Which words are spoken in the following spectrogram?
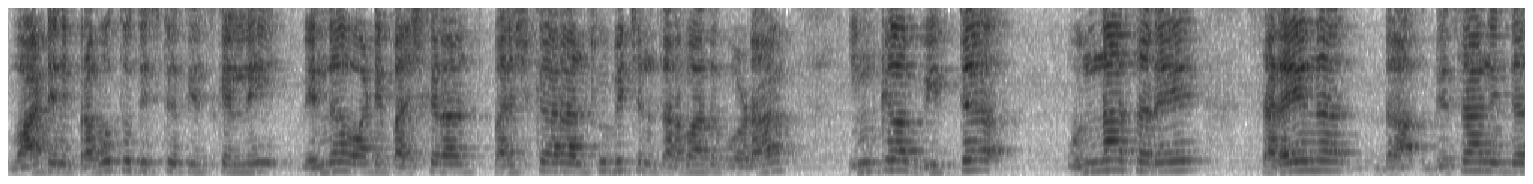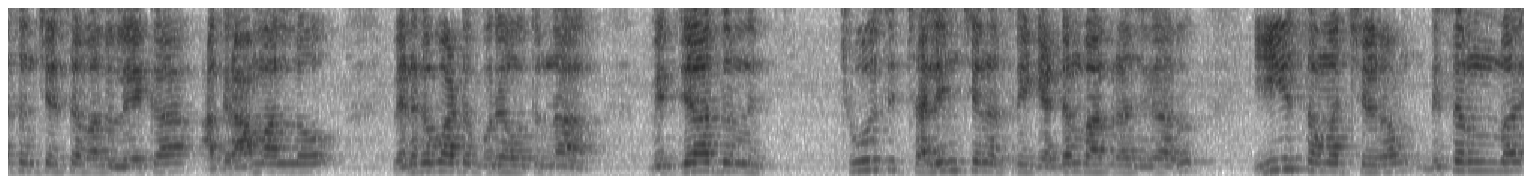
వాటిని ప్రభుత్వ దృష్టికి తీసుకెళ్ళి ఎన్నో వాటి పరిష్కారాలు పరిష్కారాలు చూపించిన తర్వాత కూడా ఇంకా విద్య ఉన్నా సరే సరైన ద దిశానిర్దేశం చేసే వాళ్ళు లేక ఆ గ్రామాల్లో వెనుకబాటుకు గురవుతున్న విద్యార్థుల్ని చూసి చలించిన శ్రీ గెడ్డం బాపిరాజు గారు ఈ సంవత్సరం డిసెంబర్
